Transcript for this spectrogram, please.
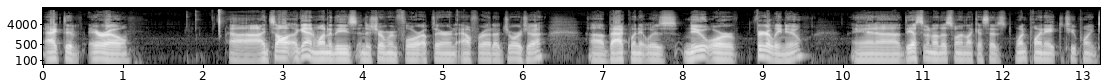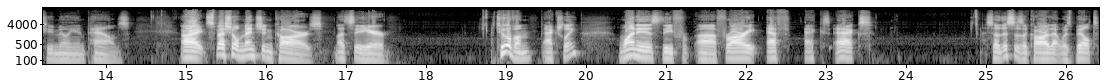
active aero uh, I saw again one of these in the showroom floor up there in Alpharetta, Georgia, uh, back when it was new or fairly new. And uh, the estimate on this one, like I said, is 1.8 to 2.2 million pounds. All right, special mention cars. Let's see here. Two of them, actually. One is the uh, Ferrari FXX. So this is a car that was built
